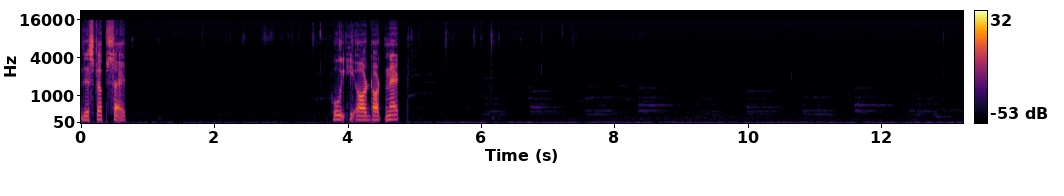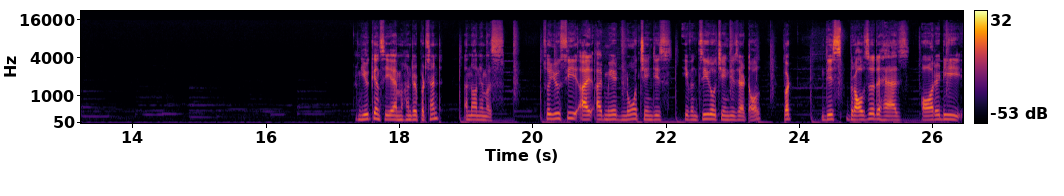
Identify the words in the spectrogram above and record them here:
this website, whoer.net, you can see I'm 100% anonymous. So you see I, I made no changes, even zero changes at all. But this browser has already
